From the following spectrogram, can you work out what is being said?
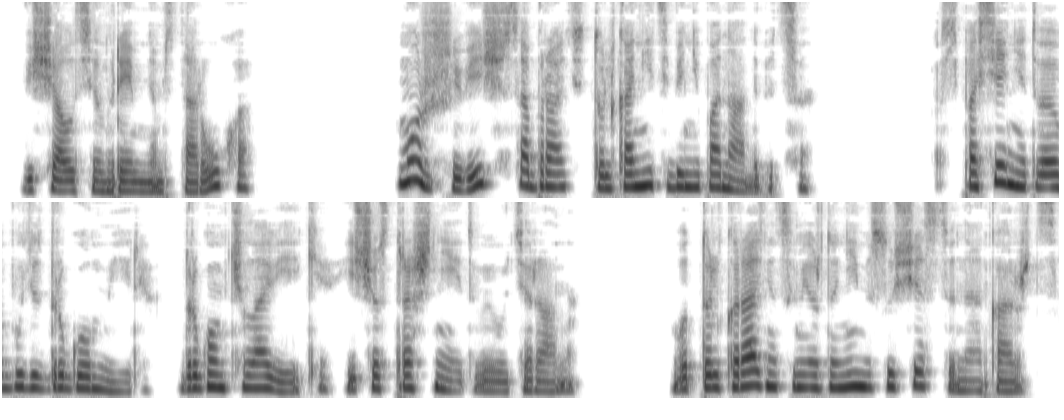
— вещала тем временем старуха. «Можешь и вещи собрать, только они тебе не понадобятся. Спасение твое будет в другом мире, другом человеке, еще страшнее твоего тирана. Вот только разница между ними существенная окажется.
